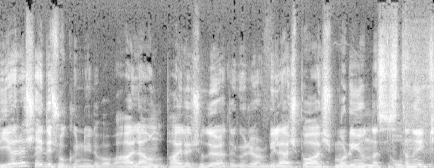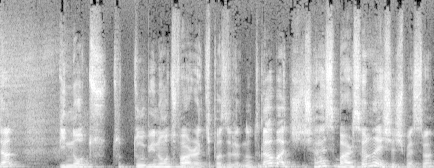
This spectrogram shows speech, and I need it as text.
Bir ara şey de çok ünlüydü baba. Hala onu paylaşılıyor arada görüyorum. Villas Boas Mourinho'nun asistanıyken bir not tuttuğu bir not var rakip hazırlık notu. Galiba Chelsea Barcelona eşleşmesi mi?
